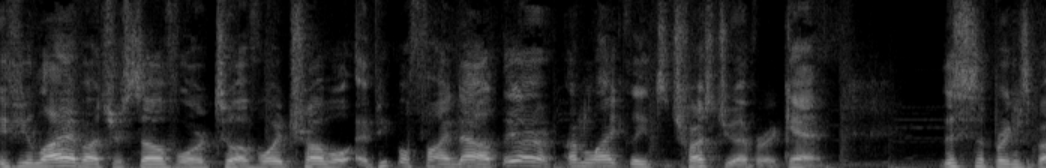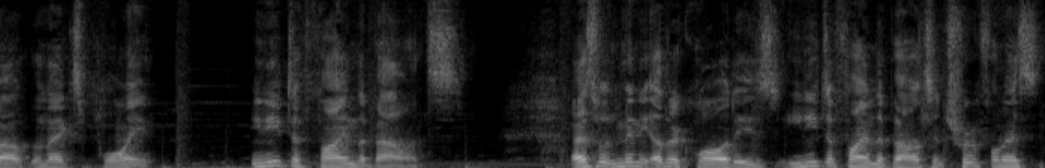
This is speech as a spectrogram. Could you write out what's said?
If you lie about yourself or to avoid trouble and people find out, they are unlikely to trust you ever again. This brings about the next point. You need to find the balance. As with many other qualities, you need to find the balance in truthfulness,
